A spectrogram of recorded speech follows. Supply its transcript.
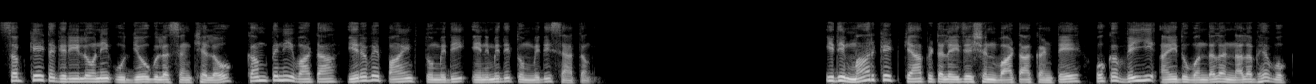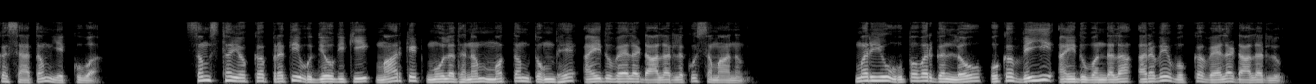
సబ్ కేటగిరీలోని ఉద్యోగుల సంఖ్యలో కంపెనీ వాటా ఇరవై పాయింట్ తొమ్మిది ఎనిమిది తొమ్మిది శాతం. ఇది మార్కెట్ క్యాపిటలైజేషన్ వాటా కంటే ఒక వెయ్యి ఐదు వందల నలభై ఒక్క శాతం ఎక్కువ. సంస్థ యొక్క ప్రతి ఉద్యోగికి మార్కెట్ మూలధనం మొత్తం తొంభై ఐదు వేల డాలర్లకు సమానం. మరియు ఉపవర్గంలో ఒక వెయ్యి ఐదు వందల అరవై ఒక్క వేల డాలర్లు.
